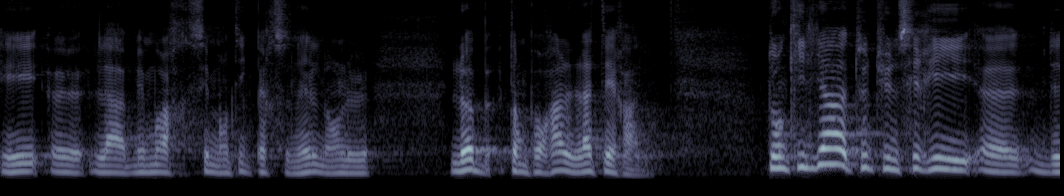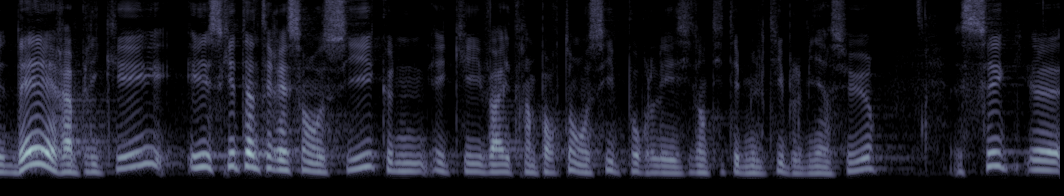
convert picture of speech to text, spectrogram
et euh, la mémoire sémantique personnelle dans le lobe temporal latéral. Donc il y a toute une série euh, d'aires impliquées, et ce qui est intéressant aussi, et qui va être important aussi pour les identités multiples bien sûr, c'est euh,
